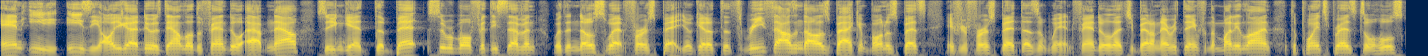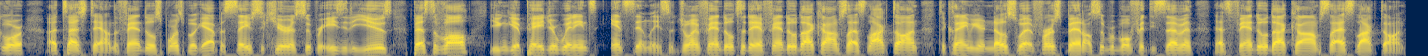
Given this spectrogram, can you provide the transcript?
and easy. All you got to do is download the FanDuel app now so you can get the bet Super Bowl 57 with a no sweat first bet. You'll get up to $3,000 back in bonus bets if your first bet doesn't win. FanDuel lets you bet on everything from the money line to point spreads to a whole score, a touchdown. The FanDuel Sportsbook app is safe, secure, and super easy to use. Best of all, you can get paid your winnings instantly. So join FanDuel today at FanDuel.com slash locked on to claim your no sweat first bet on Super Bowl 57. That's FanDuel.com slash locked on.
